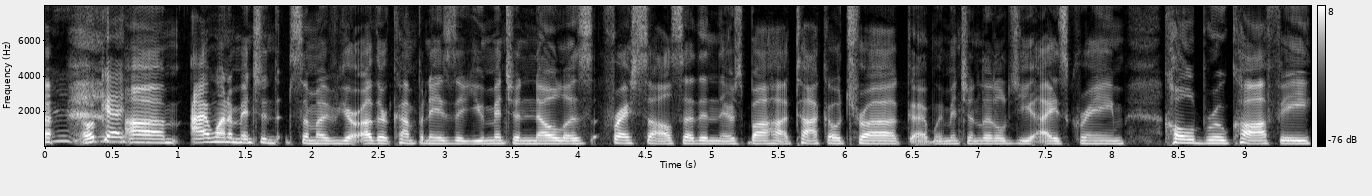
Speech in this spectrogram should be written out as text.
okay. Um, I want to mention some of your other companies that you mentioned Nola's Fresh Salsa, then there's Baja Taco Truck. Uh, we mentioned Little G ice cream, cold brew coffee.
